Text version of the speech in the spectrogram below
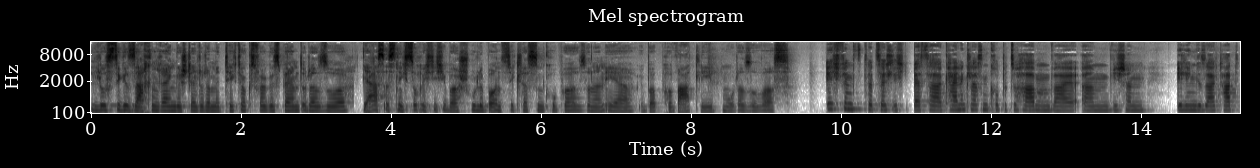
lustige Sachen reingestellt oder mit TikToks voll gespammt oder so. Ja, es ist nicht so richtig über Schule bei uns die Klassengruppe, sondern eher über Privatleben oder sowas. Ich finde es tatsächlich besser, keine Klassengruppe zu haben, weil, ähm, wie schon Elin gesagt hat,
